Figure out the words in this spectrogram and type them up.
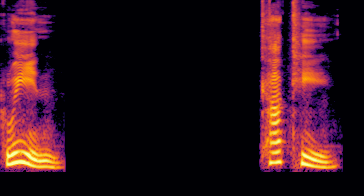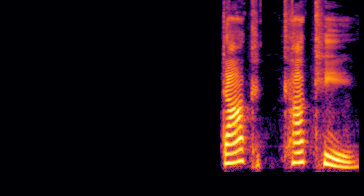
green. Khaki. Dark khaki.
